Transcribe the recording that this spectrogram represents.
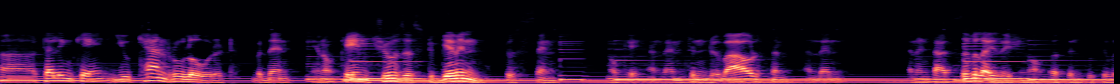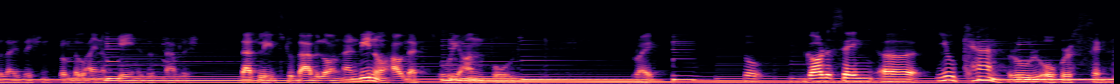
uh, telling Cain, you can rule over it. But then, you know, Cain chooses to give in to sin. Okay, and then sin devours him, and then an entire civilization of a sinful civilization from the line of Cain is established. That leads to Babylon, and we know how that story unfolds, right? So God is saying uh, you can rule over sin,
